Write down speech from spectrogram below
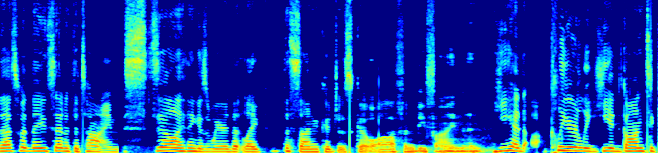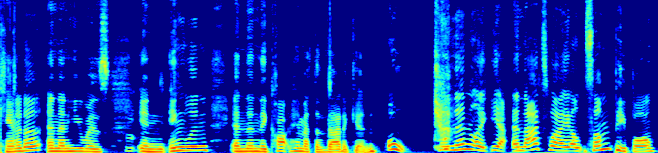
that's what they said at the time. Still, I think is weird that like the son could just go off and be fine. And he had clearly he had gone to Canada, and then he was in England, and then they caught him at the Vatican. Oh, and then like yeah, and that's why uh, some people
